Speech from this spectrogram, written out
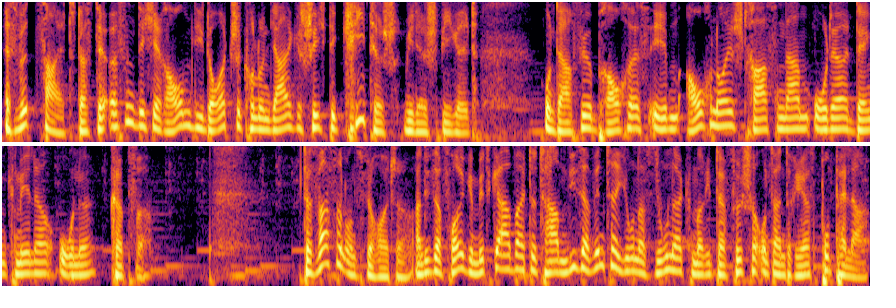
Es wird Zeit, dass der öffentliche Raum die deutsche Kolonialgeschichte kritisch widerspiegelt. Und dafür brauche es eben auch neue Straßennamen oder Denkmäler ohne Köpfe. Das war's von uns für heute. An dieser Folge mitgearbeitet haben dieser Winter Jonas Junak, Marita Fischer und Andreas Propeller.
